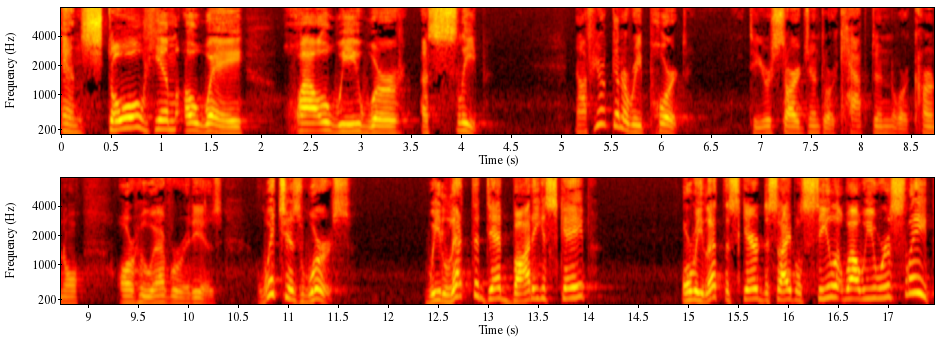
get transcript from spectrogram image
and stole him away while we were asleep. Now, if you're going to report to your sergeant or captain or colonel or whoever it is, which is worse? We let the dead body escape, or we let the scared disciples steal it while we were asleep?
